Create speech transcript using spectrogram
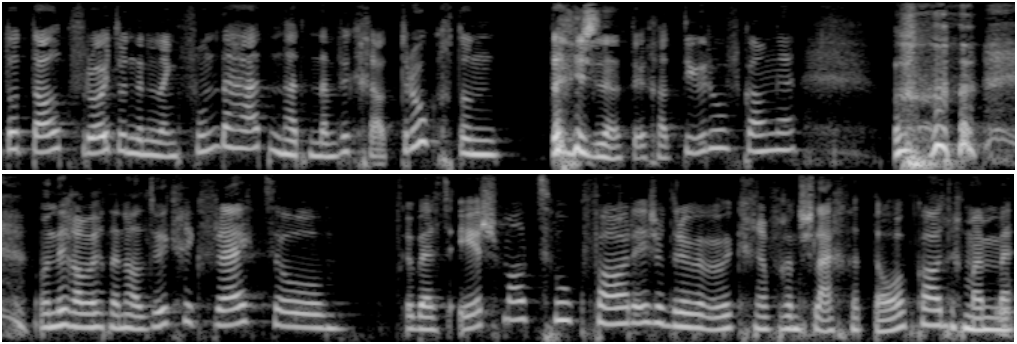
total gefreut, als er ihn dann gefunden hat und hat ihn dann wirklich auch gedruckt und dann ist natürlich auch die Tür aufgegangen. und ich habe mich dann halt wirklich gefragt, so, ob er das erste Mal Zug gefahren ist oder ob er wirklich einfach einen schlechten Tag hat. Ich meine, man,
